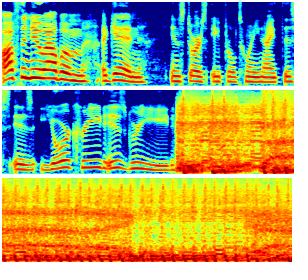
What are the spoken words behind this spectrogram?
Off the new album, again, in stores April 29th. This is Your Creed is Greed.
